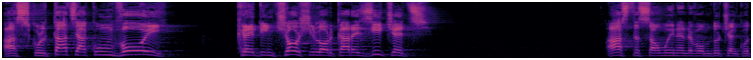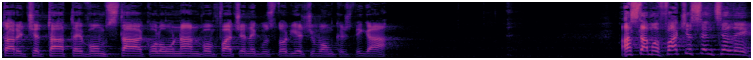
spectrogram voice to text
ascultați acum voi, credincioșilor care ziceți, astăzi sau mâine ne vom duce în cutare cetate, vom sta acolo un an, vom face negustorie și vom câștiga. Asta mă face să înțeleg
